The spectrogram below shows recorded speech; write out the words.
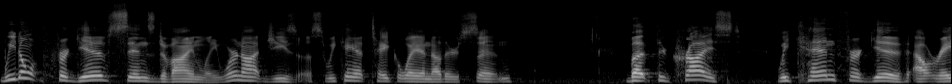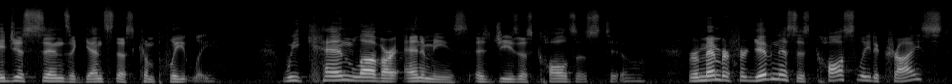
we don't forgive sins divinely. We're not Jesus. We can't take away another's sin. But through Christ, we can forgive outrageous sins against us completely. We can love our enemies as Jesus calls us to. Remember, forgiveness is costly to Christ,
